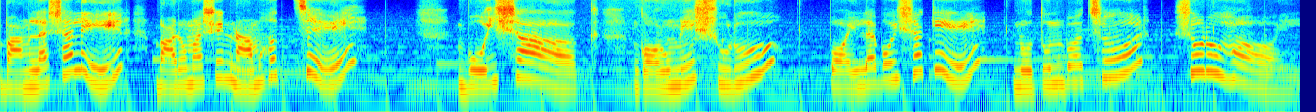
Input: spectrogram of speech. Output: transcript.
বাংলা সালের বারো মাসের নাম হচ্ছে বৈশাখ। গরমের শুরু, পয়লা বৈশাখে নতুন বছর শুরু হয়।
